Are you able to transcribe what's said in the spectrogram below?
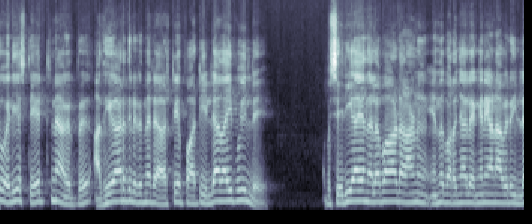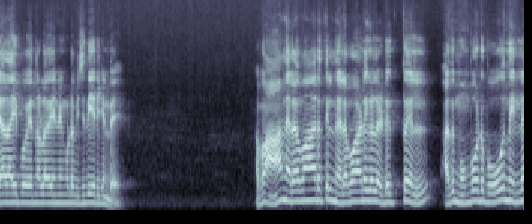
വലിയ സ്റ്റേറ്റിനകത്ത് അധികാരത്തിലിരുന്ന രാഷ്ട്രീയ പാർട്ടി ഇല്ലാതായി പോയില്ലേ അപ്പോൾ ശരിയായ നിലപാടാണ് എന്ന് പറഞ്ഞാൽ എങ്ങനെയാണ് അവർ ഇല്ലാതായി പോയെന്നുള്ളതിനും കൂടെ വിശദീകരിക്കണ്ടേ? അപ്പോൾ ആ നിലവാരത്തിൽ നിലപാടുകൾ എടുത്തൽ അത് മുമ്പോട്ട് പോകുന്നില്ല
